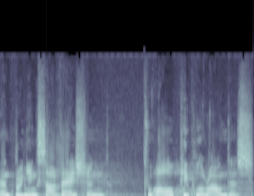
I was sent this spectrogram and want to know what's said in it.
and bringing salvation to all people around us.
